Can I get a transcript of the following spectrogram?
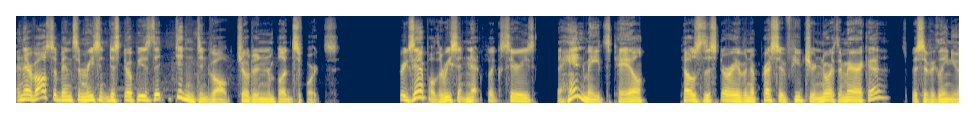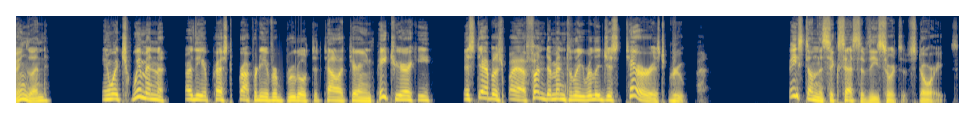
And there have also been some recent dystopias that didn't involve children and blood sports. For example, the recent Netflix series The Handmaid's Tale tells the story of an oppressive future North America, specifically New England, in which women are the oppressed property of a brutal totalitarian patriarchy established by a fundamentally religious terrorist group. Based on the success of these sorts of stories,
